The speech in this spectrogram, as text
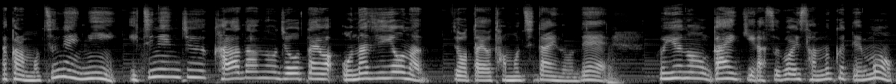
だからもう常に一年中体の状態は同じような状態を保ちたいので、うん。冬の外気がすごい寒くても、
